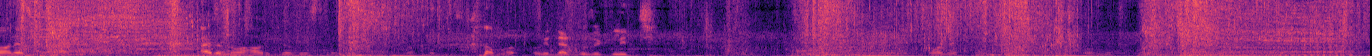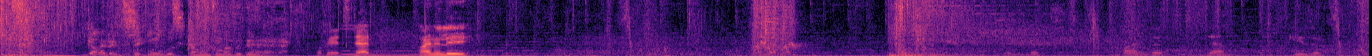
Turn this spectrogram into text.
honest, um, I don't know how to kill this thing. okay, that was a glitch. Was it? Oh, Guidance signal was coming from over there. Okay, it's dead. Finally! Let's find the damn geezer.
